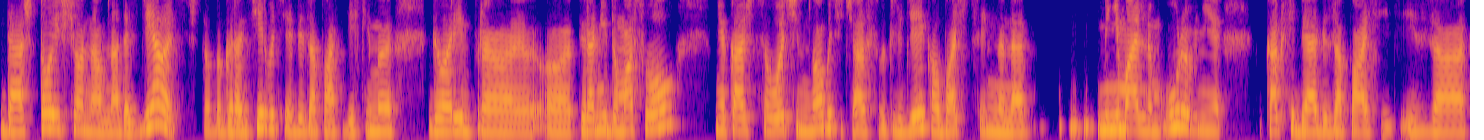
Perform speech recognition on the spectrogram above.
да, что еще нам надо сделать, чтобы гарантировать себе безопасность. Если мы говорим про э, пирамиду Маслоу, мне кажется, очень много сейчас вот людей колбасится именно на минимальном уровне, как себя обезопасить из-за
